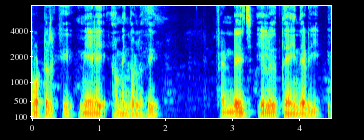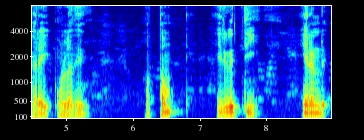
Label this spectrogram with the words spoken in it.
ரோட்டிற்கு மேலே அமைந்துள்ளது. ஃப்ரெண்டேஜ் எழுபத்தி ஐந்து அடி வரை உள்ளது. மொத்தம் இருபத்தி இரண்டு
